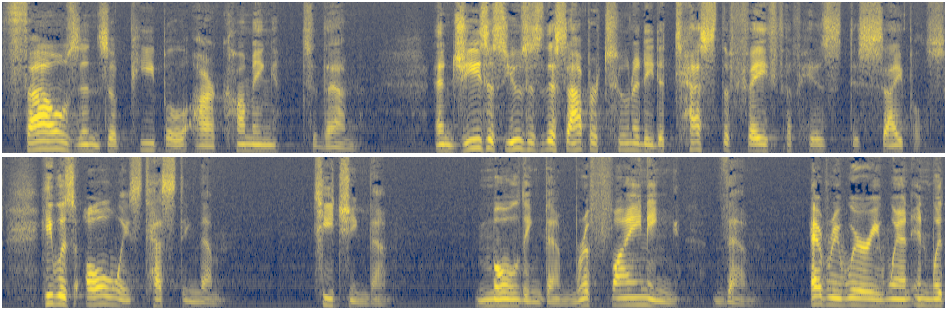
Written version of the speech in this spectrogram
thousands of people are coming to them. And Jesus uses this opportunity to test the faith of his disciples. He was always testing them. teaching them, molding them, refining them everywhere he went and with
